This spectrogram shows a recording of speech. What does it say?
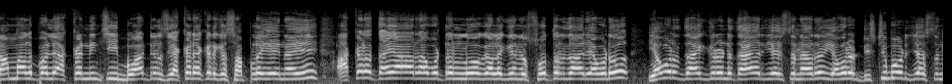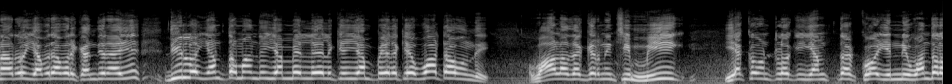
తమ్మలపల్లి అక్కడి నుంచి బాటిల్స్ ఎక్కడెక్కడికి సప్లై అయినాయి. అక్కడ తయారవ్వటంలో కలిగిన సూత్రధారి ఎవడు? ఎవరు దగ్గరుండి తయారు చేస్తున్నారు? ఎవరు డిస్ట్రిబ్యూట్ చేస్తున్నారు? ఎవరెవరికి అందినాయి? దీనిలో ఎంతమంది ఎమ్మెల్యేలకి ఎంపీలకి వాటా ఉంది? వాళ్ళ దగ్గర నుంచి మీ అకౌంట్లోకి ఎంత కో ఎన్ని వందల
